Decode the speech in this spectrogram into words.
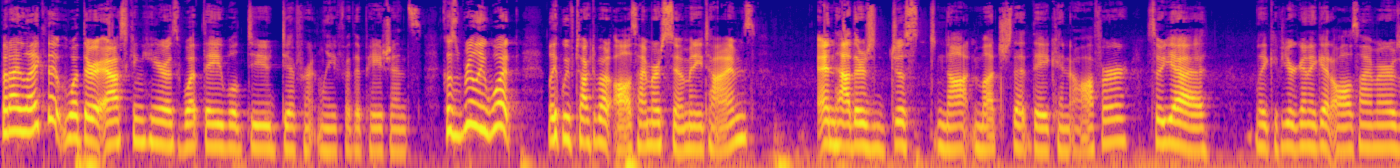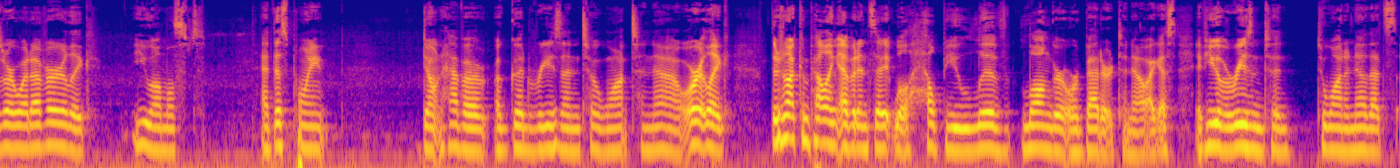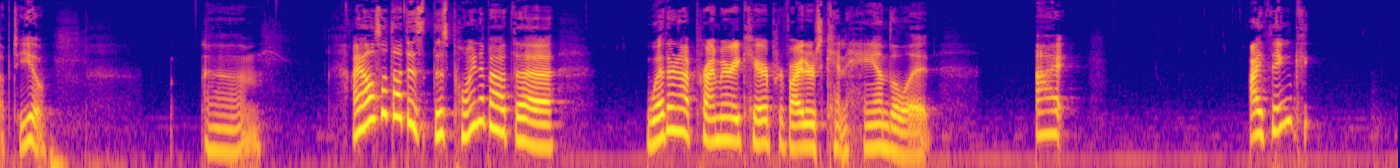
but I like that what they're asking here is what they will do differently for the patients. Because really, what, like we've talked about Alzheimer's so many times and how there's just not much that they can offer. So, yeah, like if you're going to get Alzheimer's or whatever, like you almost, at this point, don't have a, a good reason to want to know. Or like there's not compelling evidence that it will help you live longer or better to know. I guess if you have a reason to to want to know, that's up to you. Um, I also thought this this point about the whether or not primary care providers can handle it. I I think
